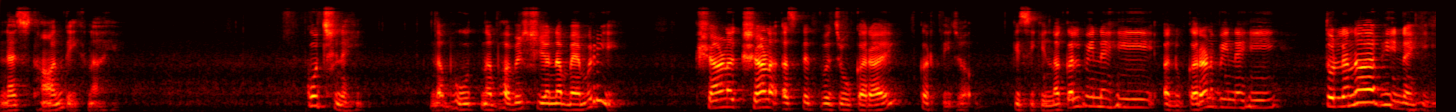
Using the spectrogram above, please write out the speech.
न स्थान देखना है। कुछ नहीं, न भूत, न भविष्य, न मेमोरी क्षण क्षण अस्तित्व जो कराए, करते जाओ। किसी की नकल भी नहीं, अनुकरण भी नहीं तुलना भी नहीं।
